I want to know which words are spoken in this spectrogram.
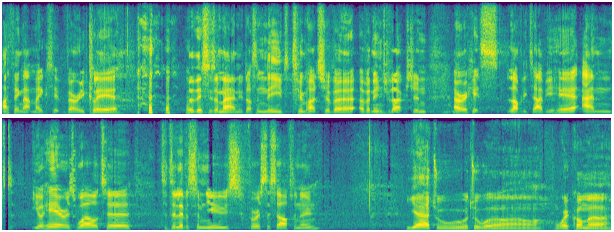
I think that makes it very clear that this is a man who doesn't need too much of, a, of an introduction. Eric, it's lovely to have you here, and you're here as well to, to deliver some news for us this afternoon. Yeah, to, to uh, welcome a,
